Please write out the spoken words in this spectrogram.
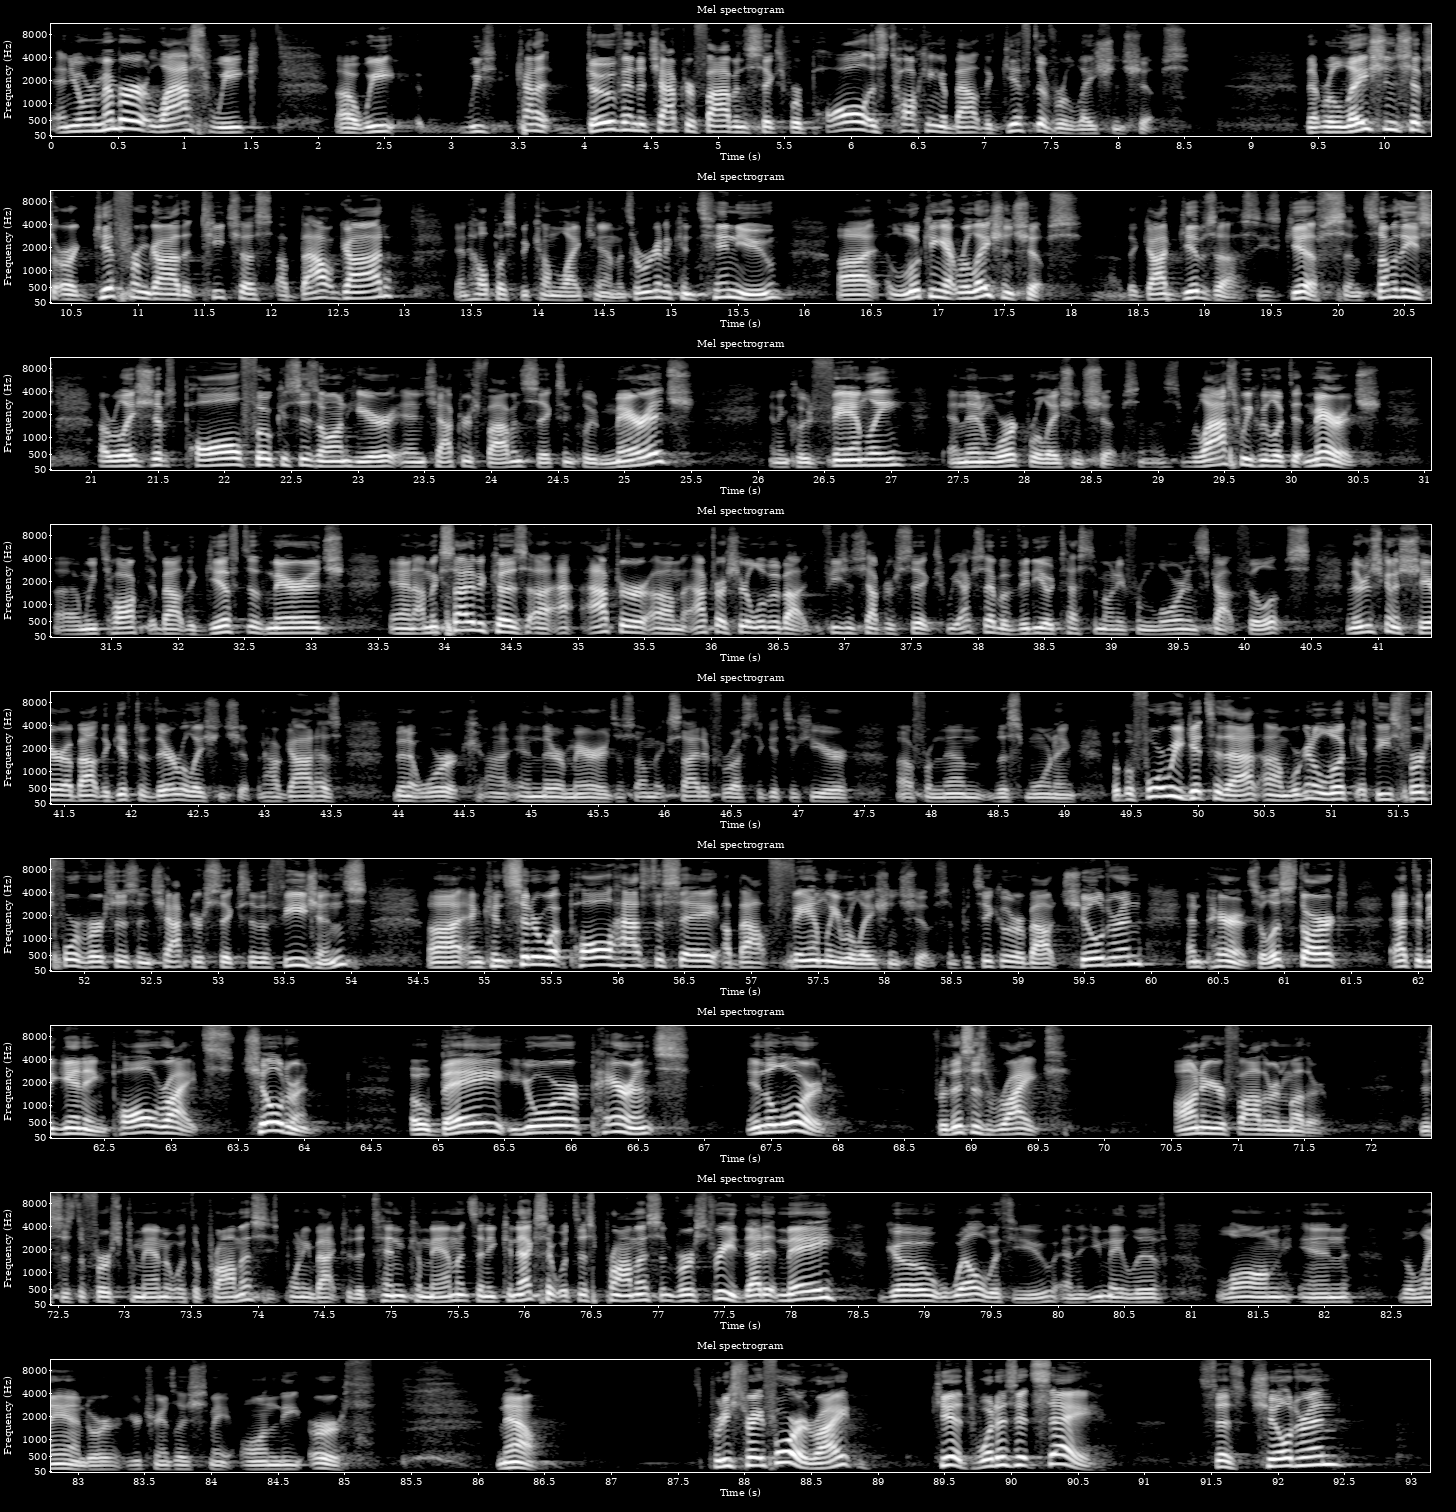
And you'll remember last week, uh, we, we kind of dove into chapter 5 and 6 where Paul is talking about the gift of relationships. That relationships are a gift from God that teach us about God and help us become like Him. And so we're going to continue uh, looking at relationships uh, that God gives us, these gifts. And some of these uh, relationships Paul focuses on here in chapters 5 and 6 include marriage and include family and then work relationships. And this, last week we looked at marriage. Uh, and we talked about the gift of marriage. And I'm excited because uh, after, um, after I share a little bit about Ephesians chapter 6, we actually have a video testimony from Lauren and Scott Phillips. And they're just going to share about the gift of their relationship and how God has been at work uh, in their marriage. And so I'm excited for us to get to hear uh, from them this morning. But before we get to that, um, we're going to look at these first four verses in chapter 6 of Ephesians uh, and consider what Paul has to say about family relationships, in particular about children and parents. So let's start at the beginning. Paul writes Children, obey your parents in the Lord, for this is right. Honor your father and mother. This is the first commandment with a promise. He's pointing back to the Ten Commandments, and he connects it with this promise in verse 3 that it may go well with you and that you may live long in the land, or your translation may, on the earth. Now, it's pretty straightforward, right? Kids, what does it say? It says, Children,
